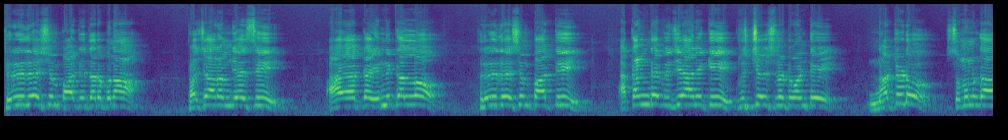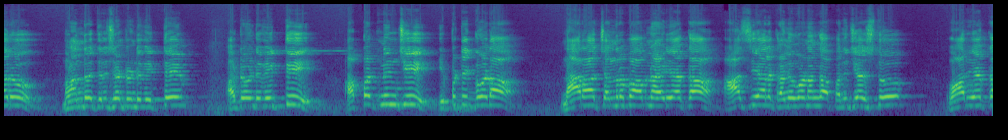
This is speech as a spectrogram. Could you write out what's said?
తెలుగుదేశం పార్టీ తరపున ప్రచారం చేసి ఆ యొక్క ఎన్నికల్లో తెలుగుదేశం పార్టీ అఖండ విజయానికి కృషి చేసినటువంటి నటుడు సుమన్ గారు మనందరూ తెలిసినటువంటి వ్యక్తి. అటువంటి వ్యక్తి అప్పటి నుంచి ఇప్పటికి కూడా నారా చంద్రబాబు నాయుడు యొక్క ఆశయాలకు అనుగుణంగా పనిచేస్తూ వారి యొక్క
